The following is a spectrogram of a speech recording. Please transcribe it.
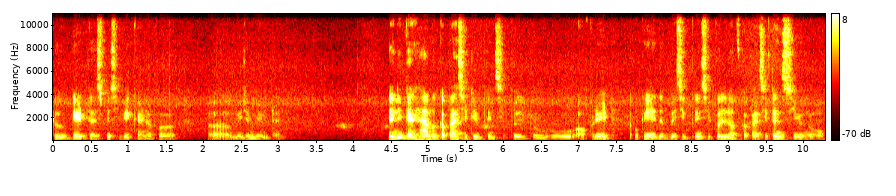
to get a specific kind of a uh, measurement done then you can have a capacitive principle to operate. Okay the basic principle of capacitance you know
